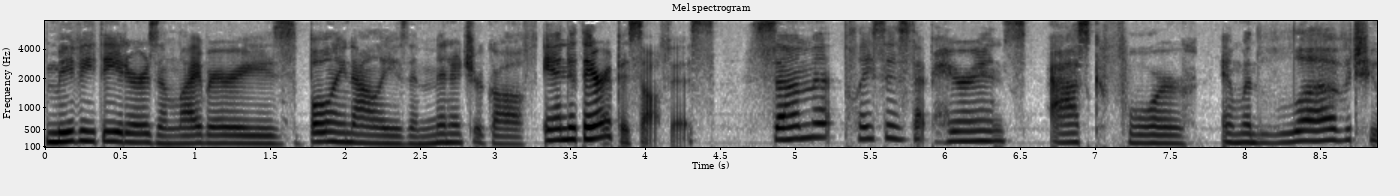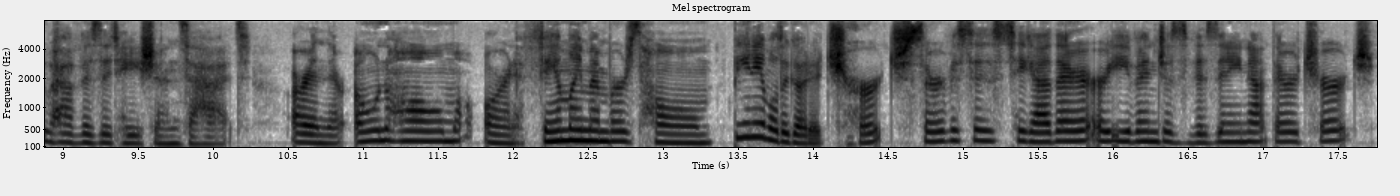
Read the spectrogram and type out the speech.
movie theaters and libraries, bowling alleys and miniature golf, and a therapist's office. Some places that parents ask for and would love to have visitations at are in their own home or in a family member's home, being able to go to church services together or even just visiting at their church.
